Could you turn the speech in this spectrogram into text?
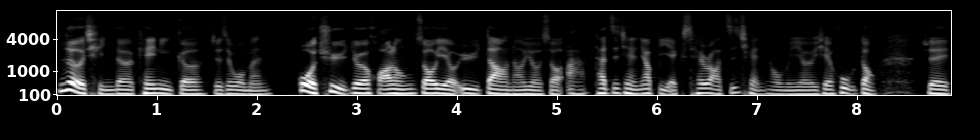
热情的 Kenny 哥，就是我们过去就是划龙舟也有遇到，然后有时候啊，他之前要比 Xterra 之前，我们也有一些互动，所以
